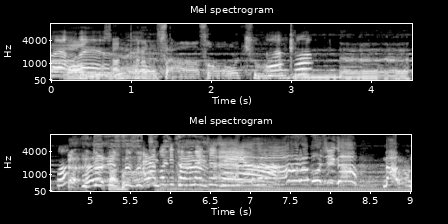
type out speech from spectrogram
왜, 와, 왜? 산타 할아버지. 싸서 죽인다. 할아버지 선물 주세요. 할아버지가 나쁜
